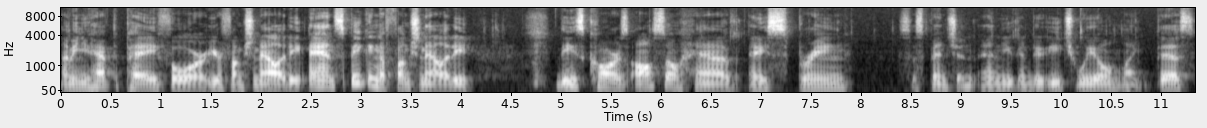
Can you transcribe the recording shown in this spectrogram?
I mean, you have to pay for your functionality. And speaking of functionality, these cars also have a spring suspension and you can do each wheel like this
